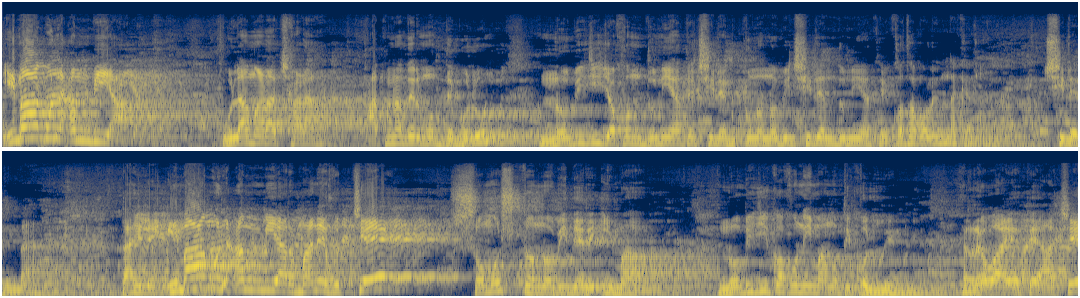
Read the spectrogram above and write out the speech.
ইমামুল আম্বিয়া। উলামারা ছাড়া আপনাদের মধ্যে বলুন, নবীজি যখন দুনিয়াতে ছিলেন, কোনো নবী ছিলেন দুনিয়াতে? কথা বলেন না কেন? ছিলেন না। তাহলে ইমামুল আম্বিয়ার মানে হচ্ছে সমস্ত নবীদের ইমাম। নবীজি কখন ইমামতি করলেন? রেওয়ায়েতে আছে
